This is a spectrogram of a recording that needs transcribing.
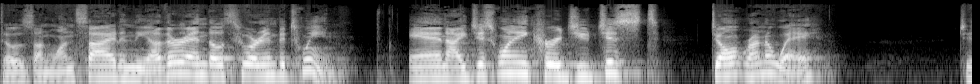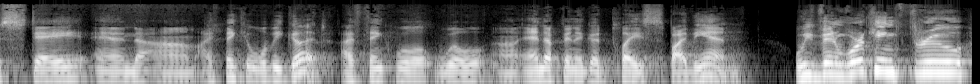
those on one side and the other and those who are in between and I just want to encourage you just don't run away. Just stay, and um, I think it will be good. I think we'll, we'll uh, end up in a good place by the end. We've been working through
